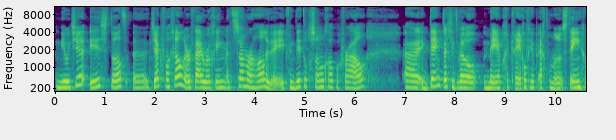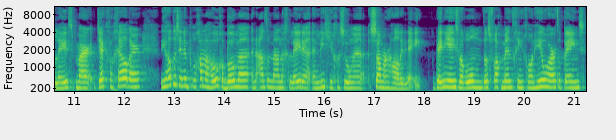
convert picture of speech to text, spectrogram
nieuwtje is dat uh, Jack van Gelder viral ging met Summer Holiday. Ik vind dit toch zo'n grappig verhaal. Uh, ik denk dat je het wel mee hebt gekregen of je hebt echt onder een steen geleefd. Maar Jack van Gelder, die had dus in het programma Hoge Bomen een aantal maanden geleden een liedje gezongen, Summer Holiday. Ik weet niet eens waarom, dat fragment ging gewoon heel hard opeens.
